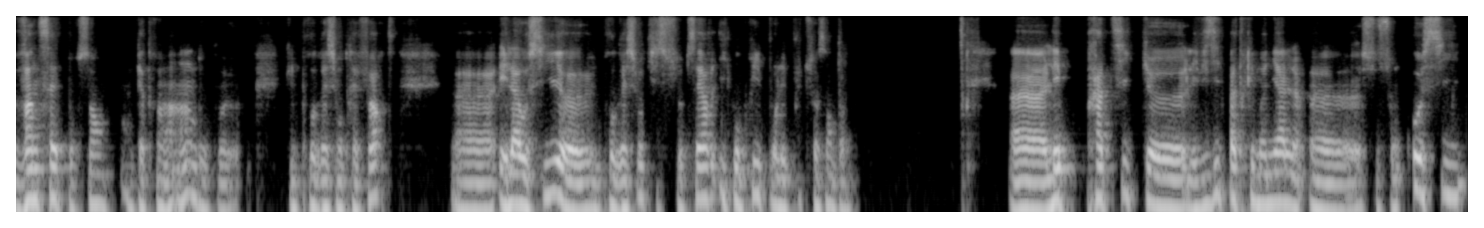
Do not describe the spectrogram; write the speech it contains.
27% en 81, donc euh, une progression très forte. Euh, et là aussi, une progression qui s'observe, y compris pour les plus de 60 ans. les les visites patrimoniales se sont aussi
